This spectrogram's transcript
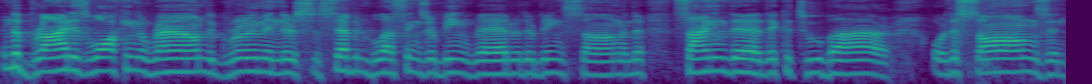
and the bride is walking around, the groom, and there's the seven blessings are being read or they're being sung, and they're signing the, the ketubah or, or the songs, and,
